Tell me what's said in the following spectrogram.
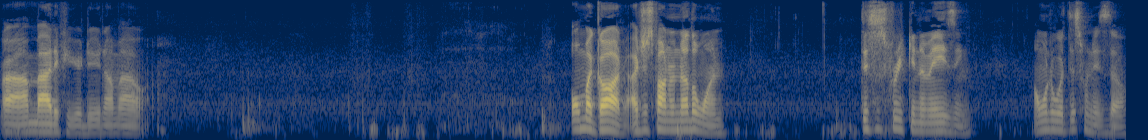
I'm out of here, dude. I'm out. Oh my god, I just found another one. This is freaking amazing. I wonder what this one is, though.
